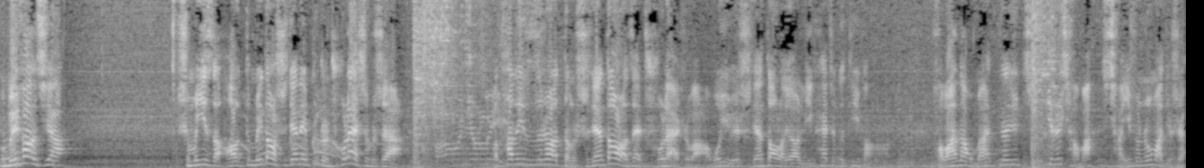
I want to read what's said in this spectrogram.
我没放弃啊，什么意思？哦，没到时间内不准出来，是不是？哦，他的意思是要等时间到了再出来，是吧？我以为时间到了要离开这个地方啊。好吧，那我们那就一直抢吧，抢一分钟嘛，就是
